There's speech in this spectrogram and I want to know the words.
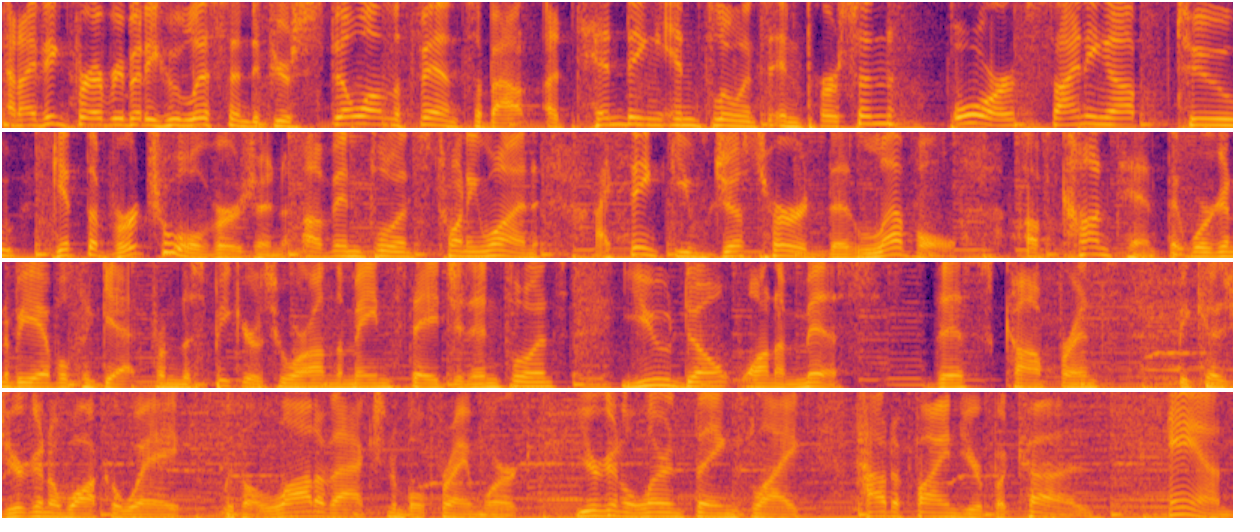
And I think for everybody who listened, if you're still on the fence about attending Influence in person or signing up to get the virtual version of Influence 21, I think you've just heard the level of content that we're going to be able to get from the speakers who are on the main stage at Influence. You don't want to miss this conference because you're going to walk away with a lot of actionable framework. You're going to learn things like how to find your because and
